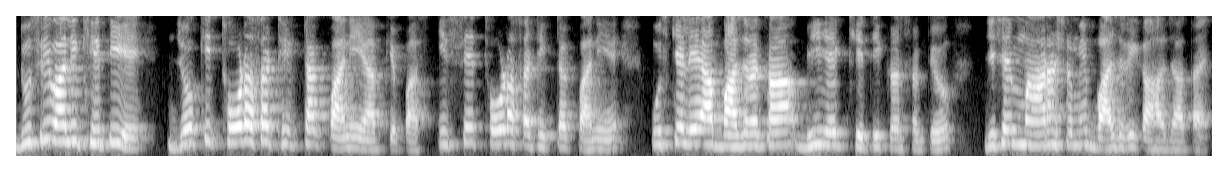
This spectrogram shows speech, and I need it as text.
दूसरी वाली खेती है जो कि थोड़ा सा ठीक ठाक पानी है आपके पास। इससे थोड़ा सा ठीक ठाक पानी है। उसके लिए आप बाजरा का भी एक खेती कर सकते हो, जिसे महाराष्ट्र में बाजरी कहा जाता है।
